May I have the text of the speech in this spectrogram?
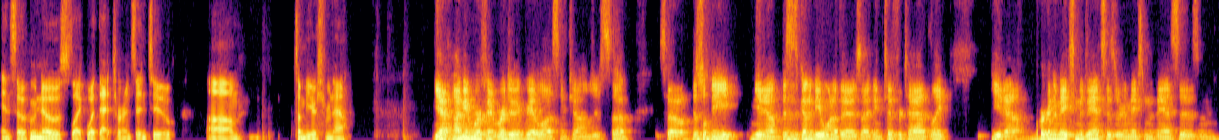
and so who knows like what that turns into um, some years from now. Yeah, I mean we're we're doing we have a lot of same challenges, so so this will be you know this is going to be one of those I think tit for tat like you know we're going to make some advances, we're going to make some advances, and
